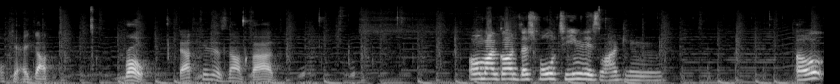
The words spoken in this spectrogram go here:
Okay, I got, bro, that kit is not bad. Oh my god, this whole team is lagging. Oh,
